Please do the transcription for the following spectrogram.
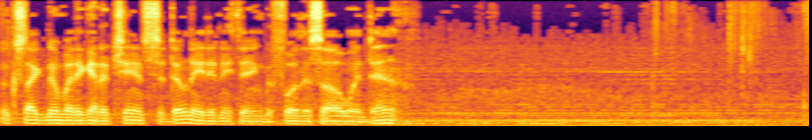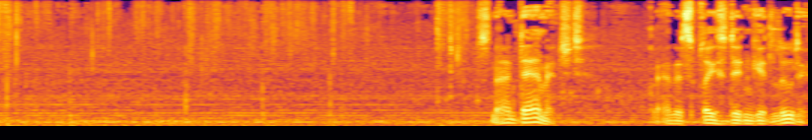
Looks like nobody got a chance to donate anything before this all went down. It's not damaged. Glad this place didn't get looted.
